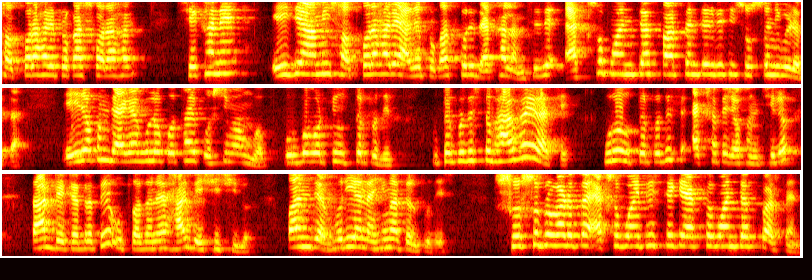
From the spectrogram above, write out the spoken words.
শতকরা হারে প্রকাশ করা হয়। সেখানে এই যে আমি শতকরা হারে আগে প্রকাশ করে দেখালাম, সে যে একশো পঞ্চাশ পার্সেন্টের বেশি শস্য নিবিড়তা, এইরকম জায়গাগুলো কোথায়? পশ্চিমবঙ্গ, পূর্ববর্তী উত্তরপ্রদেশ। উত্তরপ্রদেশ তো ভাগ হয়ে গেছে, পুরো উত্তরপ্রদেশ একসাথে যখন ছিল, তার ডেটাটাতে উৎপাদনের হার বেশি ছিল। পাঞ্জাব, হরিয়ানা, হিমাচল প্রদেশ। শস্য প্রগাঢ়তা একশো পঁয়ত্রিশ থেকে একশো পঞ্চাশ পার্সেন্ট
